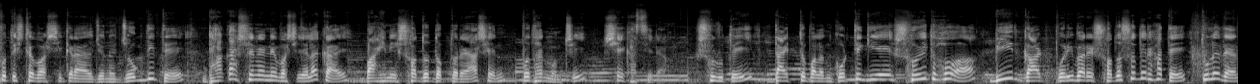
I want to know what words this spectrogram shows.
প্রতিষ্ঠাবার্ষিকীর আয়োজনে যোগ দিতে ঢাকা সেনানিবাসী এলাকায় বাহিনীর সদর দপ্তরে আসেন প্রধানমন্ত্রী শেখ হাসিনা। শুরুতেই দায়িত্ব পালন করতে গিয়ে শহীদ হওয়া বীর গার্ড পরিবারের সদস্যদের হাতে তুলে দেন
